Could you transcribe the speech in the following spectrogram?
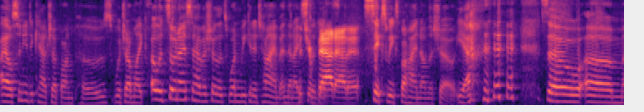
I also need to catch up on Pose, which I'm like, oh, it's so nice to have a show that's one week at a time, and then I But still you're get bad at it. six weeks behind on the show. Yeah. so um,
